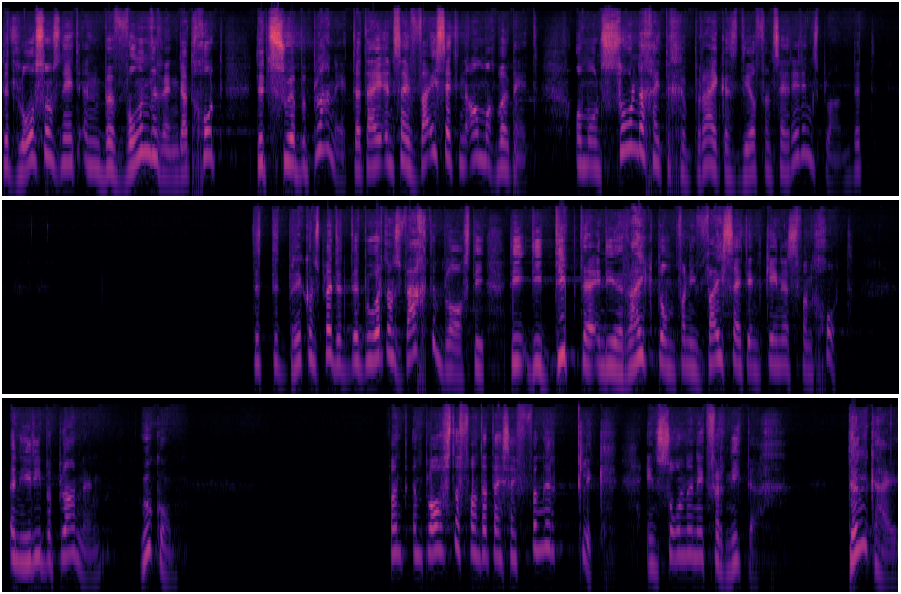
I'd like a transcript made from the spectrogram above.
Dit los ons net in bewondering dat God dit so beplan het, dat hy in sy wysheid en almag bou het om ons sondigheid te gebruik as deel van sy reddingsplan. Dit dit dit breek ons plat. Dit, dit behoort ons weg te blaas die die die diepte en die rykdom van die wysheid en kennis van God in hierdie beplanning. Hoekom? Want in plaas daarvan dat hy sy vinger klik en sonde net vernietig, dink hy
